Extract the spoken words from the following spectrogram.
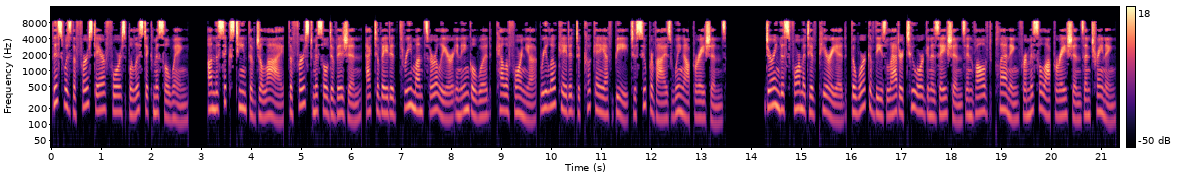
This was the first Air Force ballistic missile wing. On 16 July, the 1st Missile Division, activated three months earlier in Inglewood, California, relocated to Cooke AFB to supervise wing operations. During this formative period, the work of these latter two organizations involved planning for missile operations and training.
